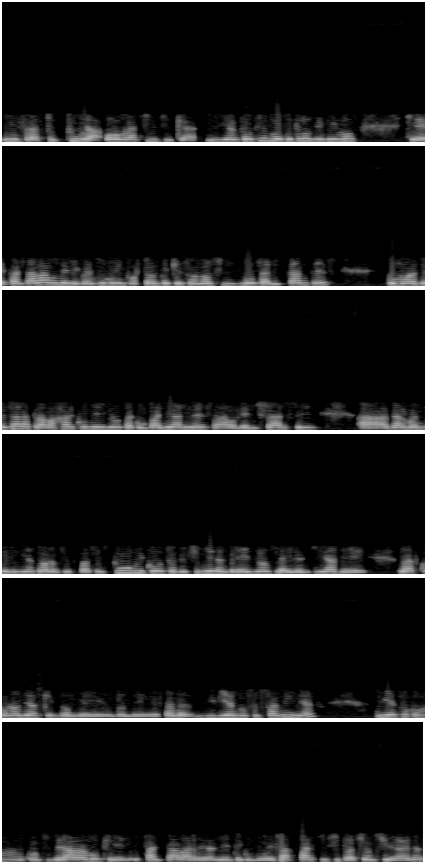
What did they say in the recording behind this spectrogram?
infraestructura, obra física. Y entonces nosotros dijimos que faltaba un elemento muy importante que son los mismos habitantes, como empezar a trabajar con ellos, acompañarles, a organizarse, a dar mantenimiento a los espacios públicos, a definir entre ellos la identidad de las colonias que, donde, donde están viviendo sus familias y eso como considerábamos que faltaba realmente como esa participación ciudadana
